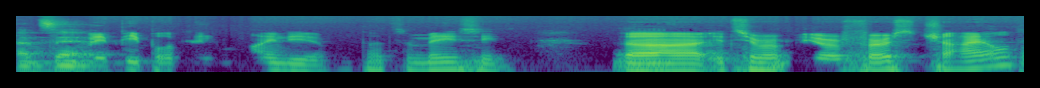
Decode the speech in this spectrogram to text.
that's it. people can find you. That's amazing. Uh, it's your your first child.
